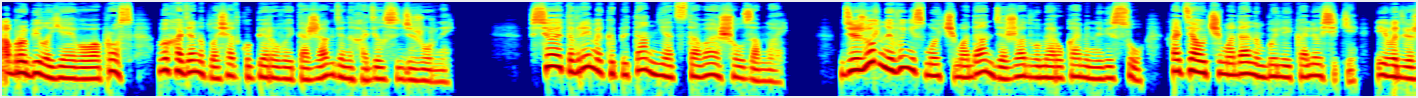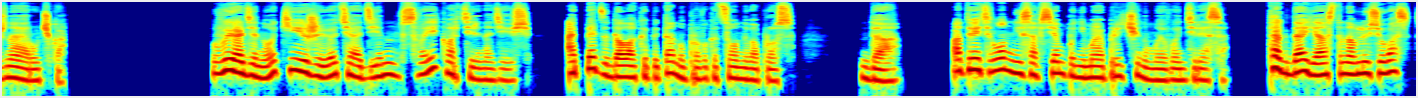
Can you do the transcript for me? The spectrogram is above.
Обрубила я его вопрос, выходя на площадку первого этажа, где находился дежурный. Все это время капитан, не отставая, шел за мной. Дежурный вынес мой чемодан, держа двумя руками на весу, хотя у чемодана были и колесики, и выдвижная ручка. «Вы одиноки и живете один в своей квартире, надеюсь?» Опять задала капитану провокационный вопрос. «Да», — ответил он, не совсем понимая причину моего интереса. «Тогда я остановлюсь у вас»,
